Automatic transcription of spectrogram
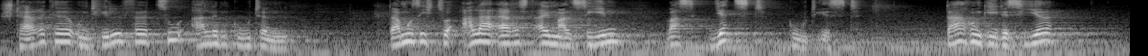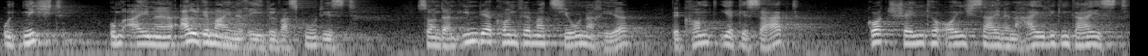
Stärke und Hilfe zu allem Guten. Da muss ich zuallererst einmal sehen, was jetzt gut ist. Darum geht es hier und nicht um eine allgemeine Regel, was gut ist, sondern in der Konfirmation nachher bekommt ihr gesagt, Gott schenke euch seinen Heiligen Geist.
